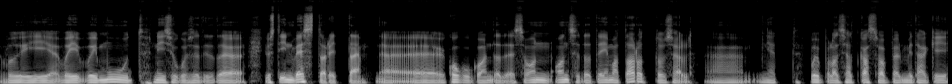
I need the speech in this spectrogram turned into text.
või, või, või muud niisugused just investorite kogukondades on, on seda teemat arutlusel. nii et võib-olla sealt kasvab veel midagi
